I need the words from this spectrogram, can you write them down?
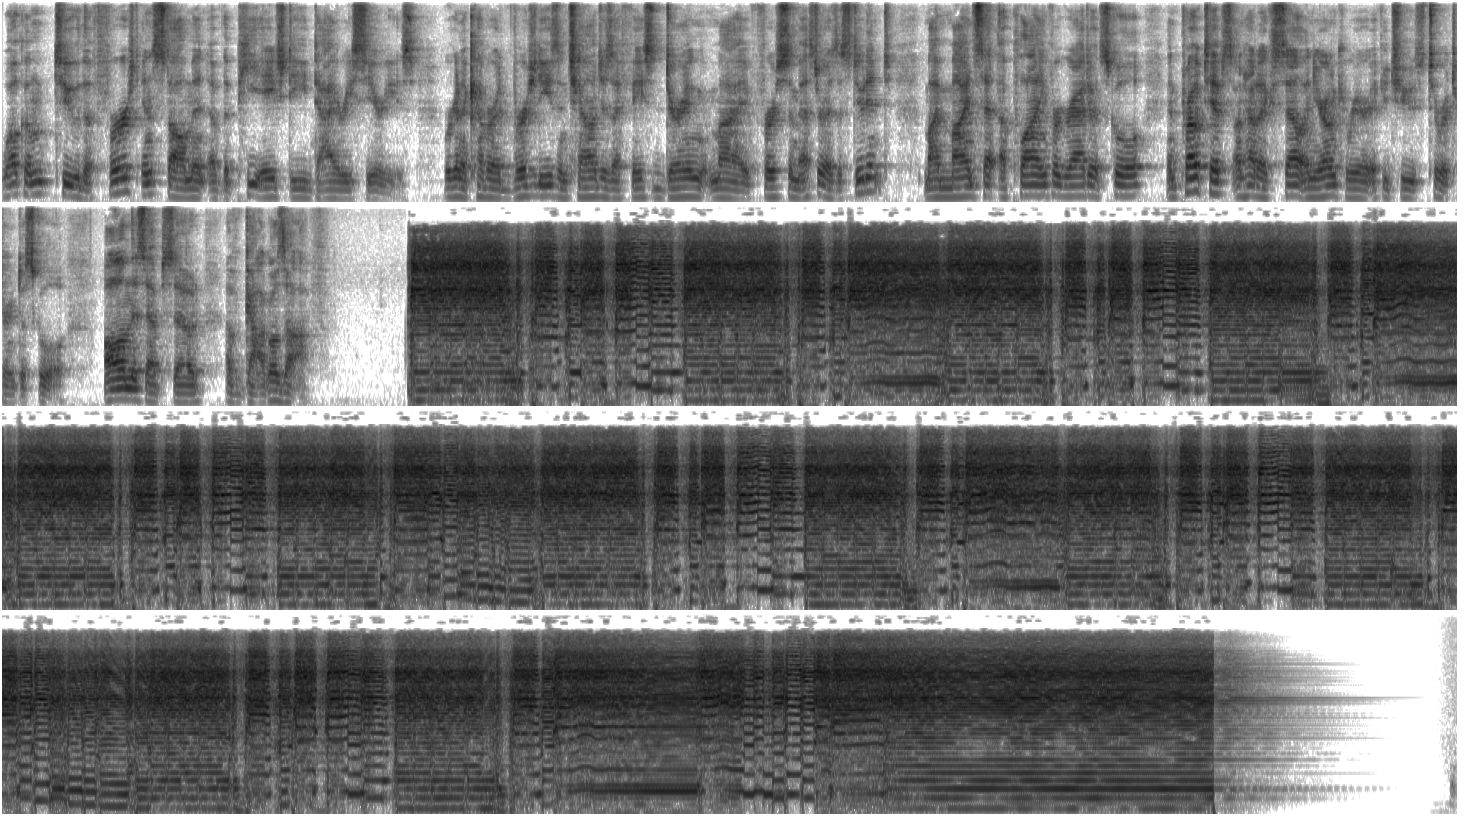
Welcome to the first installment of the PhD Diary series. We're going to cover adversities and challenges I faced during my first semester as a student, my mindset applying for graduate school, and pro tips on how to excel in your own career if you choose to return to school. All in this episode of Goggles Off.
